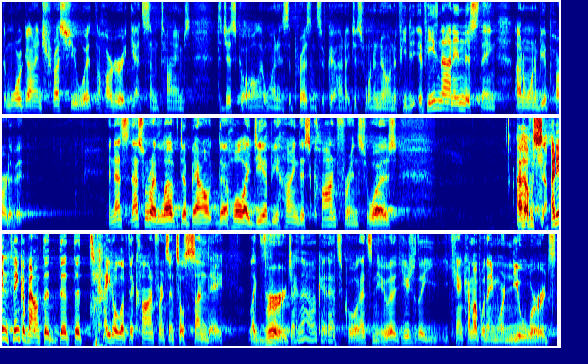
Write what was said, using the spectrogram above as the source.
the more God entrusts you with, the harder it gets sometimes to just go, all I want is the presence of God. I just want to know. And if, he, if He's not in this thing, I don't want to be a part of it. And that's, that's what I loved about the whole idea behind this conference was I, was, I didn't think about the, the, the title of the conference until Sunday. Like verge. I thought, okay, that's cool. That's new. Usually you can't come up with any more new words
